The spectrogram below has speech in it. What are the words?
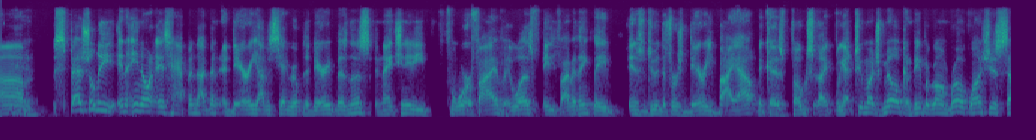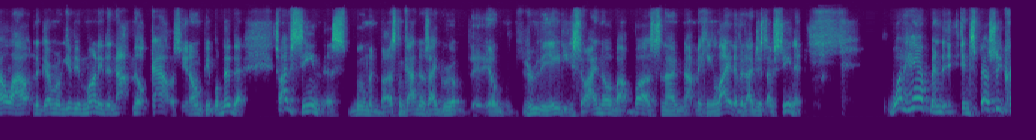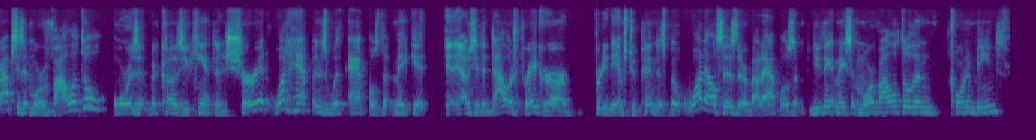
Um, yeah. Specialty, and you know, it's happened. I've been a dairy. Obviously, I grew up in the dairy business in 1984 or five, it was 85, I think, they instituted the first dairy buyout because folks like we got too much milk and people are going broke. Why don't you just sell out and the government will give you money to not milk cows? You know, and people did that. So I've seen this boom and bust. And God knows I grew up you know through the 80s. So I know about busts and I'm not making light of it. I just I've seen it. What happened in specialty crops? Is it more volatile or is it because you can't insure it? What happens with apples that make it obviously the dollars per acre are pretty damn stupendous. But what else is there about apples? Do you think it makes it more volatile than corn and beans?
